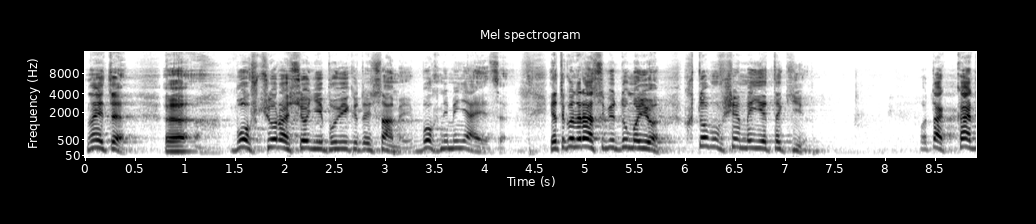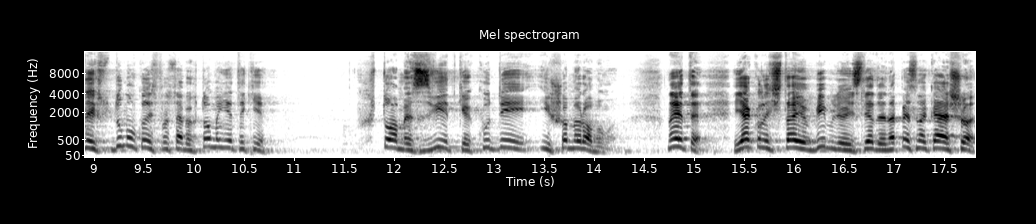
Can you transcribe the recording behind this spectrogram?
Знаєте, е, Бог вчора, сьогодні і повіки той самий. Бог не міняється. Я так раз собі думаю, хто взагалі ми є такі? Отак, кожен думав колись про себе, хто ми є такі? Хто ми, звідки, куди і що ми робимо? Знаєте, я коли читаю Біблію і слідую, написано, каже, що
